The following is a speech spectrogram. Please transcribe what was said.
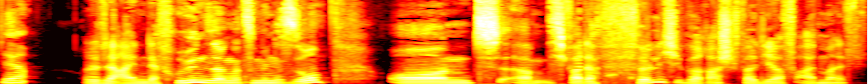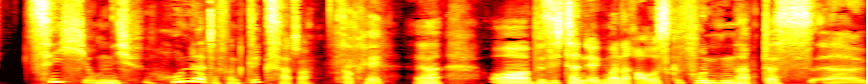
Ja. Oder der einen der frühen, sagen wir zumindest so. Und ähm, ich war da völlig überrascht, weil die auf einmal zig, um nicht hunderte von Klicks hatte. Okay. Ja, oh, bis ich dann irgendwann rausgefunden habe, dass äh,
